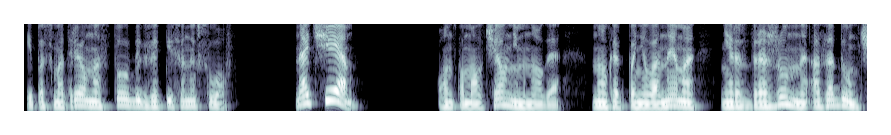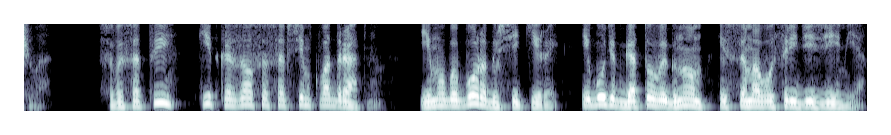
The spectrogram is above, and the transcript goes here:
и посмотрел на столбик записанных слов. «Над чем?» Он помолчал немного, но, как поняла Немо, не раздраженно, а задумчиво. С высоты Кит казался совсем квадратным. Ему бы бороду с секирой, и будет готовый гном из самого Средиземья.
